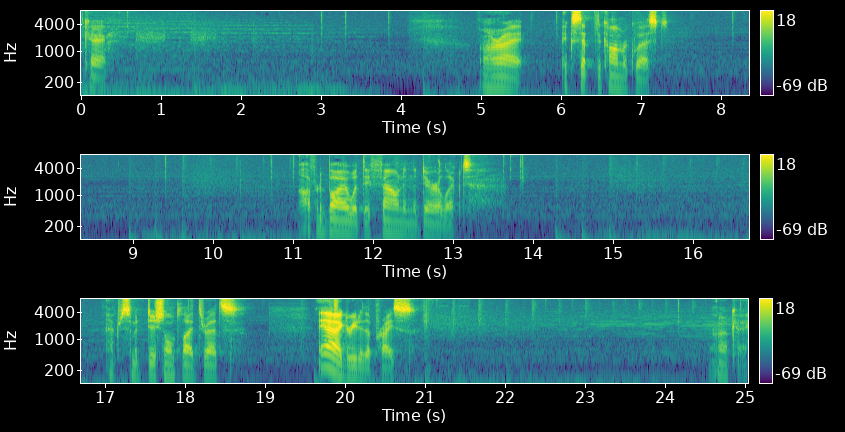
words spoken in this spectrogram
Okay. Alright. Accept the com request. Offer to buy what they found in the derelict. After some additional implied threats. Yeah, I agree to the price. Okay.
